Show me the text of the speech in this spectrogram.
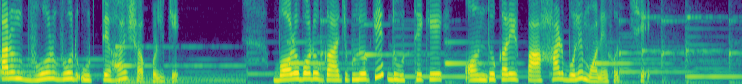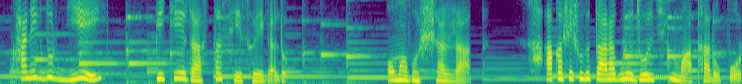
কারণ ভোর ভোর উঠতে হয় সকলকে। বড় বড় গাছগুলোকে দূর থেকে অন্ধকারের পাহাড় বলে মনে হচ্ছে। খানিক দূর গিয়েই পিচের রাস্তা শেষ হয়ে গেল। অমাবস্যার রাত। আকাশে শুধু তারাগুলো জ্বলছে মাথার উপর।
